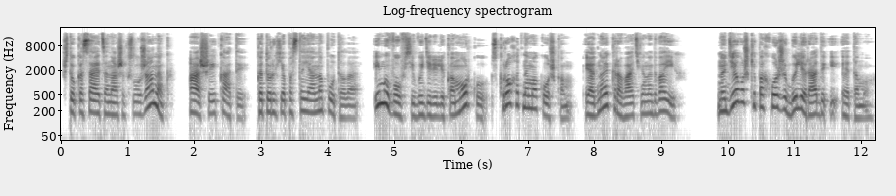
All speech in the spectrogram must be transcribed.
Что касается наших служанок, Аши и Каты, которых я постоянно путала, им и вовсе выделили коморку с крохотным окошком и одной кроватью на двоих. Но девушки, похоже, были рады и этому.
